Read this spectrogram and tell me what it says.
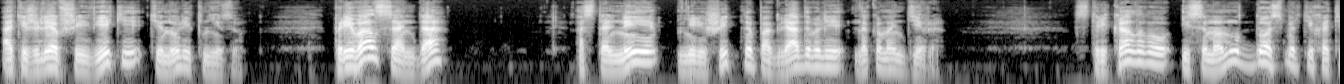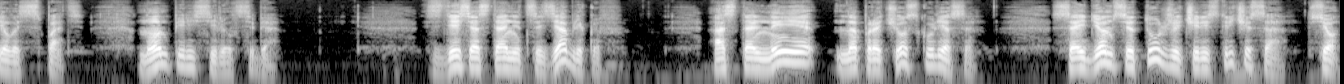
а тяжелевшие веки тянули к низу. Привал, Сань, да? Остальные нерешительно поглядывали на командира. Стрекалову и самому до смерти хотелось спать, но он пересилил себя. Здесь останется Зябликов, остальные на проческу леса. Сойдемся тут же через три часа. Все.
